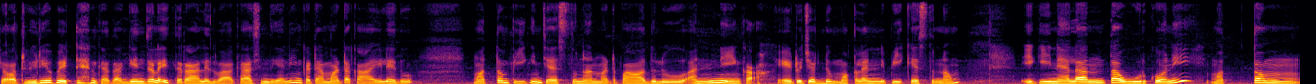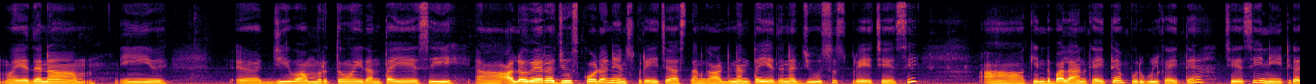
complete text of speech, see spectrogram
షార్ట్ వీడియో పెట్టాను కదా గింజలు అయితే రాలేదు బాగా కాసింది కానీ ఇంకా టమాటా కాయలేదు. మొత్తం పీకించేస్తున్నాను అనమాట పాదులు అన్నీ ఇంకా ఏటు చెడ్డు మొక్కలన్నీ పీకేస్తున్నాం. ఇక ఈ నెల అంతా ఊరుకొని మొత్తం ఏదైనా ఈ జీవామృతం ఇదంతా వేసి అలోవెరా జ్యూస్ కూడా నేను స్ప్రే చేస్తాను. గార్డెన్ అంతా ఏదైనా జ్యూస్ స్ప్రే చేసి కింద బలానికి అయితే పురుగులకైతే చేసి నీట్గా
